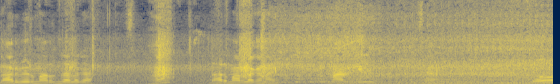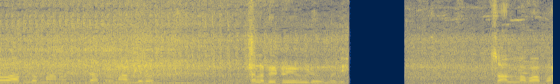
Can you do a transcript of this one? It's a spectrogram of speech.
धार बीर मारून झालं का? हा? धार मारला का नाही? मारली. हां. तो आपलं माणूस चाटर मारलं बघ. चला भेटूया व्हिडिओमध्ये. चालला बाबा.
